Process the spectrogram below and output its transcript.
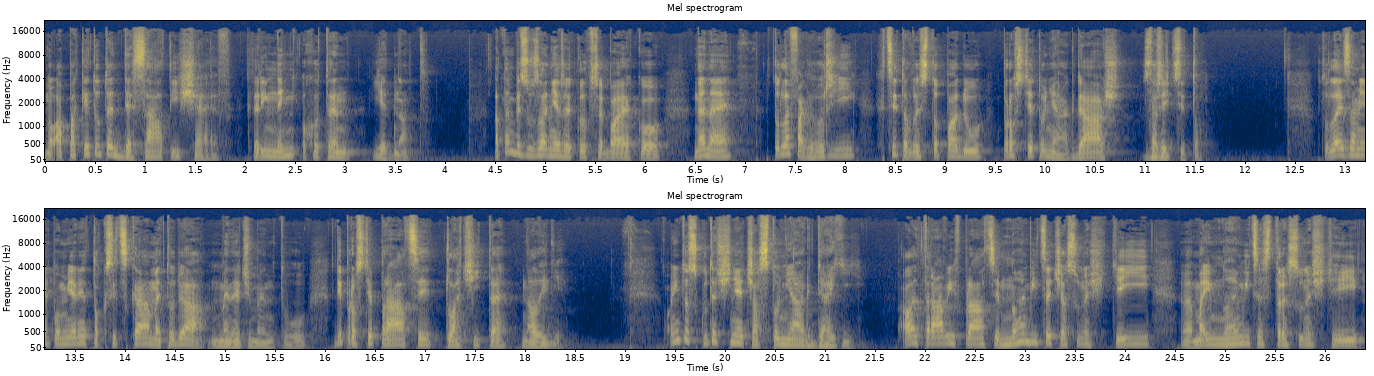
No a pak je tu ten desátý šéf, který není ochoten jednat. A ten by Zuzaně řekl třeba jako, ne ne, tohle fakt hoří, chci to v listopadu, prostě to nějak dáš, zařiď si to. Tohle je za mě poměrně toxická metoda managementu, kdy prostě práci tlačíte na lidi. Oni to skutečně často nějak dají ale tráví v práci mnohem více času, než chtějí, eh, mají mnohem více stresu, než chtějí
